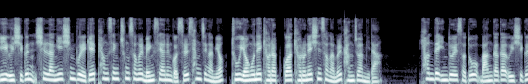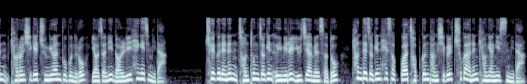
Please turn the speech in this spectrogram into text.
이 의식은 신랑이 신부에게 평생 충성을 맹세하는 것을 상징하며 두 영혼의 결합과 결혼의 신성함을 강조합니다. 현대 인도에서도 망가가 의식은 결혼식의 중요한 부분으로 여전히 널리 행해집니다. 최근에는 전통적인 의미를 유지하면서도 현대적인 해석과 접근 방식을 추가하는 경향이 있습니다.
